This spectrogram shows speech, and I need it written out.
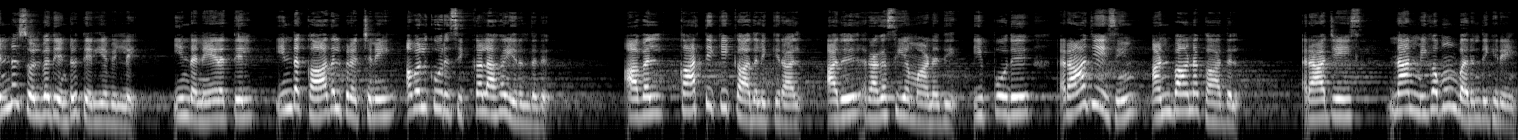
என்ன சொல்வது என்று தெரியவில்லை. இந்த நேரத்தில் இந்த காதல் பிரச்சனை அவளுக்கு ஒரு சிக்கலாக இருந்தது. அவள் கார்த்திக்கை காதலிக்கிறாள். அது ரகசியமானது. இப்போது ராஜேஷின் அன்பான காதல். ராஜேஷ் நான் மிகவும் வருந்துகிறேன்.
